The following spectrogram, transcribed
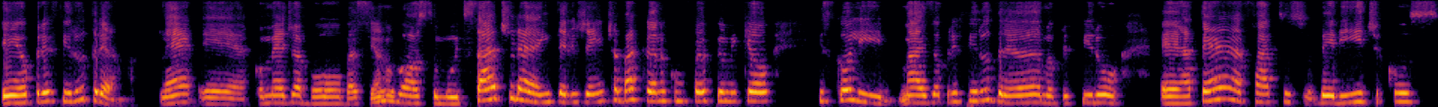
Eu prefiro drama né? É, comédia boba, assim, eu não gosto muito. Sátira é inteligente, é bacana, como foi o filme que eu escolhi, mas eu prefiro drama, eu prefiro é, até fatos verídicos,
